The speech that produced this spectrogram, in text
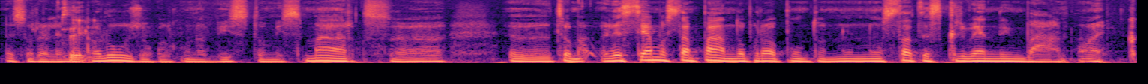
le sorelle sì. Macaluso, qualcuno ha visto Miss Marx, uh, uh, insomma le stiamo stampando però appunto non, non, state scrivendo in vano, ecco,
